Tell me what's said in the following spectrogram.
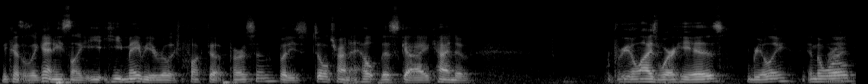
because again he's like he, he may be a really fucked up person but he's still trying to help this guy kind of realize where he is really in the Right. world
